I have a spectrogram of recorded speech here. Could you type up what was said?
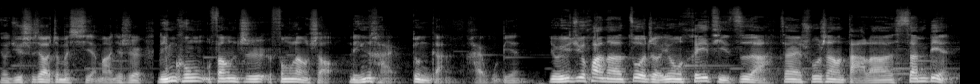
有句诗叫这么写嘛，就是“凌空方知风浪少，临海顿感海无边”。有一句话呢，作者用黑体字啊，在书上打了三遍。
